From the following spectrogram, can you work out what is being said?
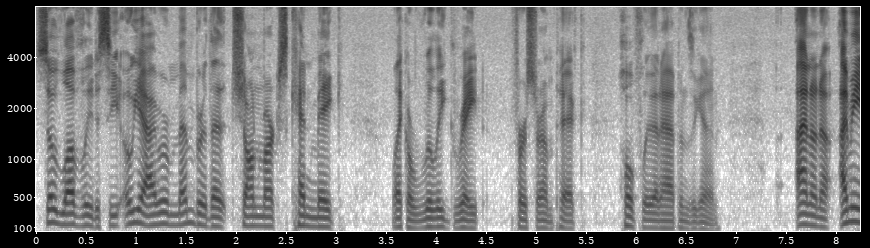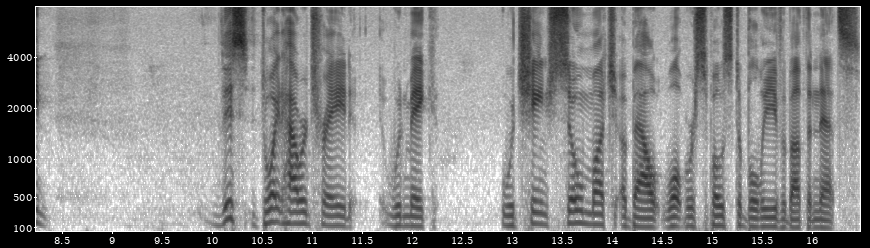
so lovely to see. Oh yeah, I remember that Sean Marks can make like a really great first round pick. Hopefully that happens again. I don't know. I mean, this Dwight Howard trade would make would change so much about what we're supposed to believe about the Nets,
